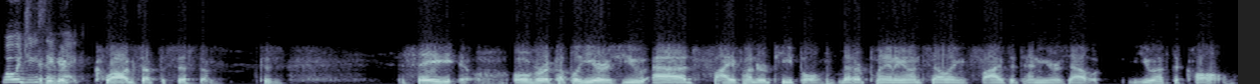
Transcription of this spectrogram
What would you I say, Mike? clogs up the system because say over a couple of years you add 500 people that are planning on selling five to 10 years out you have to call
